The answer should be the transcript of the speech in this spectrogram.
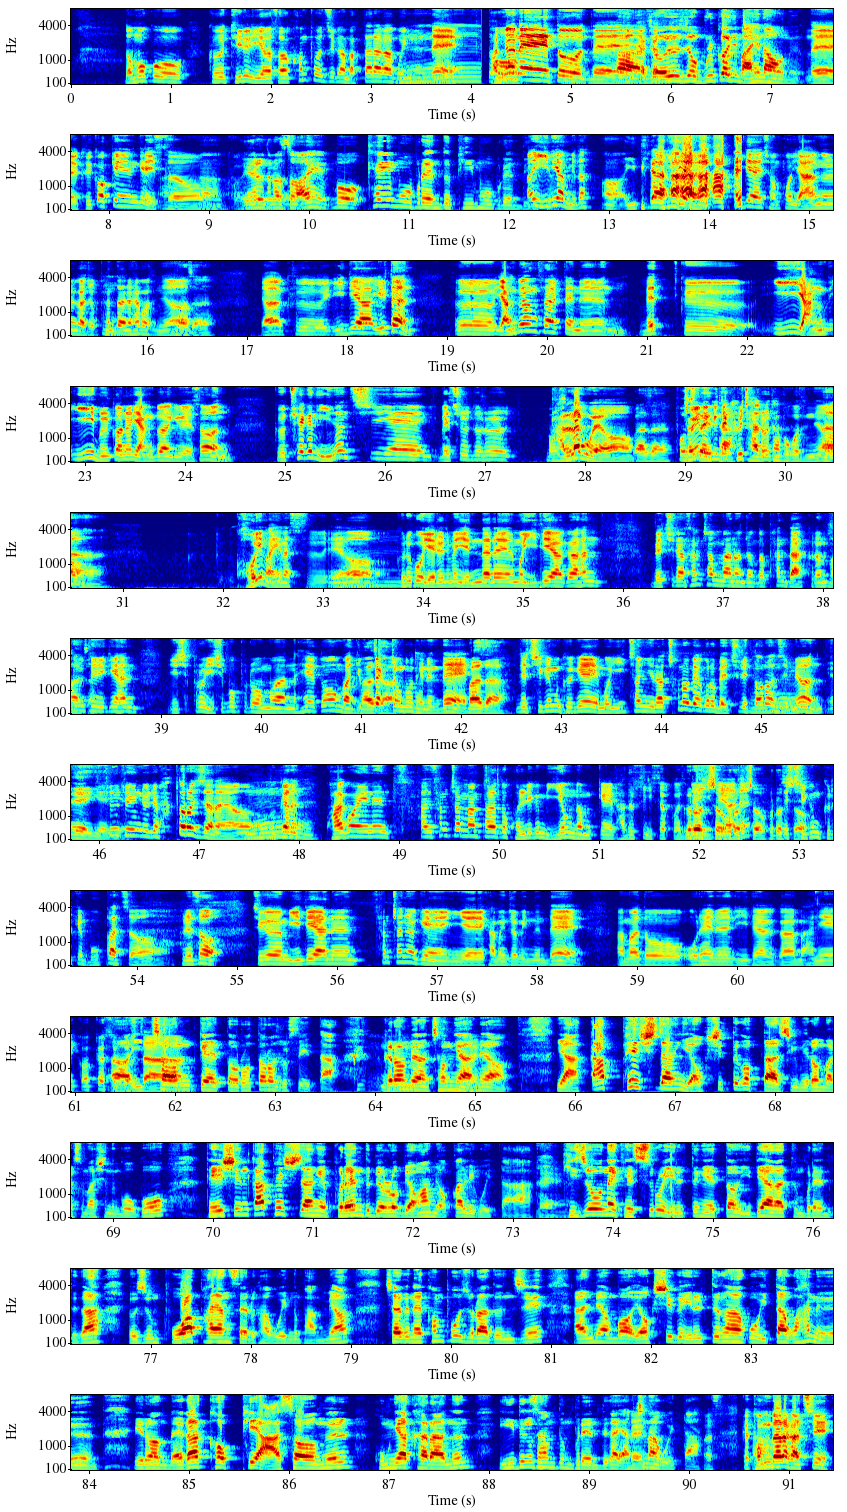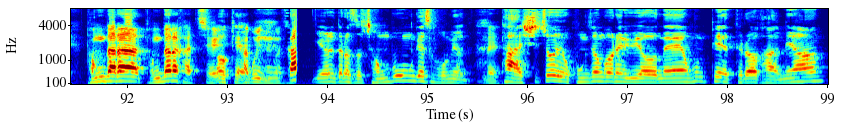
넘었고 그 뒤를 이어서 컴포즈가 막 따라가고 있는데 음, 반면에 또 네. 아, 약간 저, 저 물건이 많이 나오는. 네, 그 꺾이는 게 있어요. 아, 그- 예를 들어서 아니 뭐 K모 브랜드, B모 브랜드. 아니 이렇게. 이디야입니다. 어, 이디아. 이디아의 점퍼 양을 가지고 판단을 하거든요. 음. 맞아요. 야, 그 이디아 일단 그 양도양수 할 때는 음. 그이 양이 물건을 양도하기 위해선 음. 그 최근 2년치의 매출들을 달라고 해요. 맞아요. 저희는 근데. 그 자료를 다 보거든요. 아, 거의 마이너스예요. 음. 그리고 예를 들면 옛날에 뭐 이데아가 한 매출이 한 3천만 원 정도 판다. 그럼 맞아. 순수익이 한 20% 25%만 해도 막 600 맞아. 정도 되는데 맞아요. 이제 지금은 그게 뭐 2천이나 1,500으로 매출이 떨어지면 예, 예, 예. 순수익률이 확 떨어지잖아요. 음. 그러니까는 과거에는 한 3천만 팔아도 권리금 2억 넘게 받을 수 있었거든요. 그렇죠, 이데아는. 그렇죠, 근데 그렇죠. 지금 그렇게 못 받죠. 그래서 지금 이데아는 3천여 개의 가맹점이 있는데 아마도 올해는 이데아가 많이 꺾였을 아, 것이다. 2,000개 도로 떨어질 수 있다. 음. 그러면 정리하면 네. 야 카페 시장이 역시 뜨겁다 지금 이런 말씀하시는 거고 대신 카페 시장의 브랜드별로 명암이 엇갈리고 있다. 네. 기존의 개수로 1등했던 이디야 같은 브랜드가 요즘 보합 하향세를 가고 있는 반면 최근에 컴포즈라든지 아니면 뭐 역시 그 1등하고 있다고 하는 이런 메가커피 아성을 공략하라는 2등, 3등 브랜드가 약진하고 있다. 맞습니다. 그러니까 덩달아 같이 덩달아 덩달아 같이 오케이. 가고 있는 거죠. 예를 들어서 정보공개에서 보면 네. 다 아시죠? 요 공정거래위원회 홈페이지에 들어가면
